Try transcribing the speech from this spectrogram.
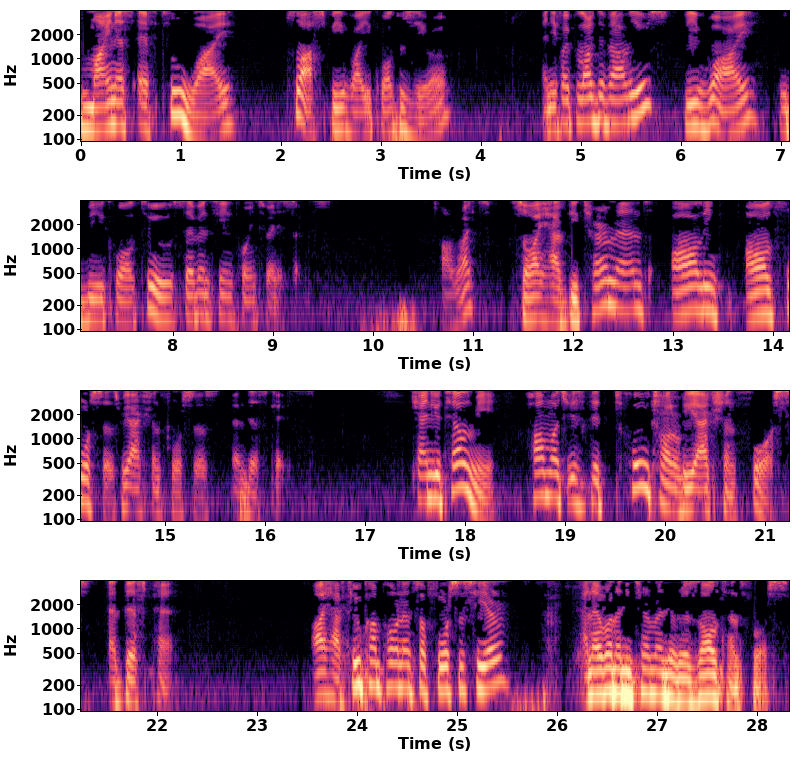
minus f2y plus by equal to 0. And if I plug the values, by would be equal to 17.26. All right. So I have determined all in, all forces, reaction forces in this case. Can you tell me how much is the total reaction force at this pin. I have two components of forces here, and I want to determine the resultant force.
